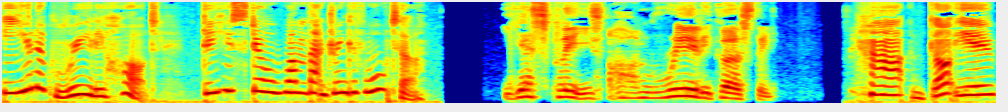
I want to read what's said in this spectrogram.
you look really hot. Do you still want that drink of water? Yes, please. Oh, I'm really thirsty. Ha, got you.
